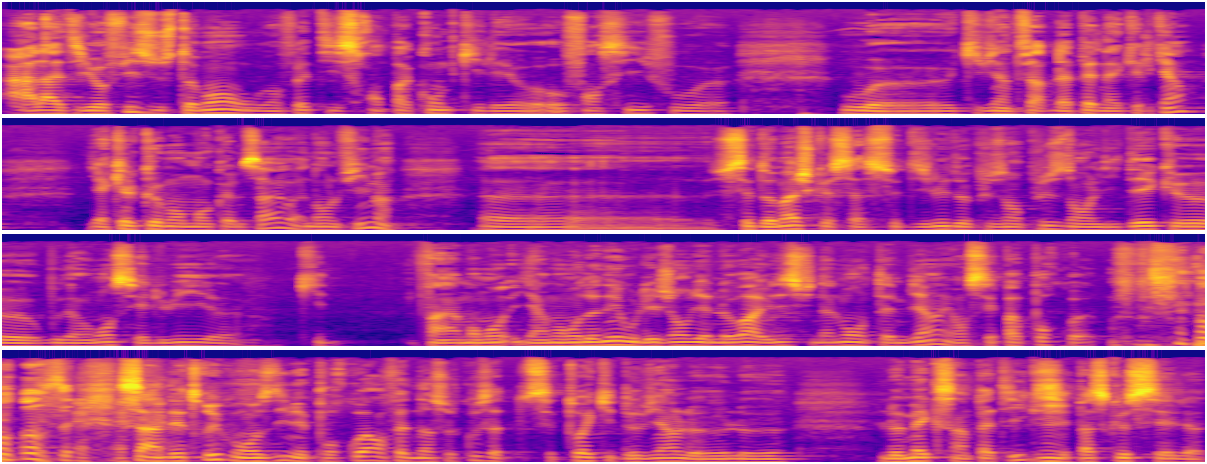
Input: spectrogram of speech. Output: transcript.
à la The Office justement où en fait il se rend pas compte qu'il est offensif ou euh, ou euh, qu'il vient de faire de la peine à quelqu'un il y a quelques moments comme ça dans le film Euh, c'est dommage que ça se dilue de plus en plus dans l'idée que au bout d'un moment c'est lui euh, qui Enfin, à un moment, il y a un moment donné où les gens viennent le voir et lui disent finalement on t'aime bien et on sait pas pourquoi. c'est un des trucs où on se dit mais pourquoi en fait d'un seul coup c'est toi qui deviens le, le, le mec sympathique? Mm. C'est parce que c'est le,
